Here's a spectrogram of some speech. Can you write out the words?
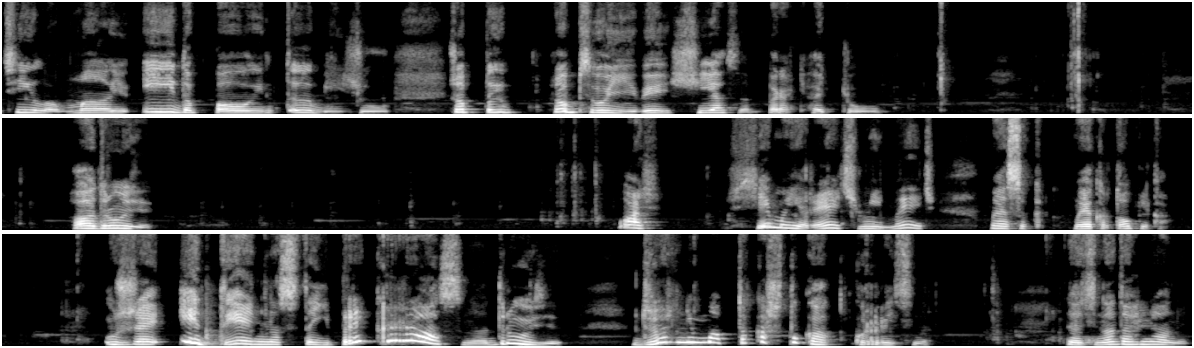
ці ламаю і до поінта біжу. Щоб ти, щоб свої вещі я забрать хочу. А, друзі, Ось, всі мої речі, мій меч, моя сок... моя картопліка. Уже і день настає. Прекрасно, друзі. Джорні мап така штука корисна. Дайте, надо глянути.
